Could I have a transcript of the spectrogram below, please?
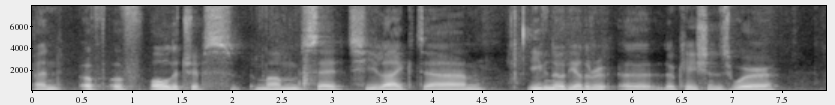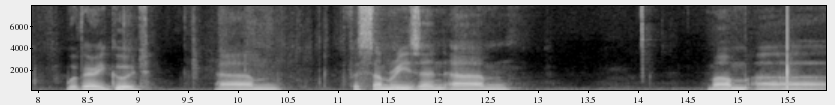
and of, of all the trips, Mum said she liked, um, even though the other uh, locations were, were very good, um, for some reason, um, Mum, uh,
